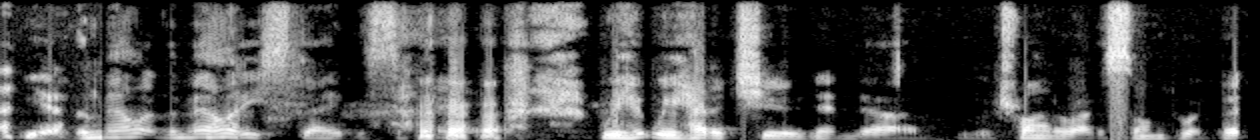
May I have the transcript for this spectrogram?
Yeah, the, mel- the melody stayed the same. we, we had a tune and uh, we were trying to write a song to it. But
